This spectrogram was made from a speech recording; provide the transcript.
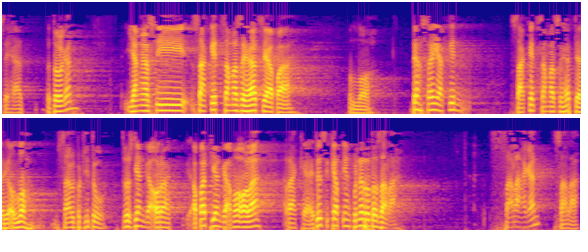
Sehat. Betul kan? Yang ngasih sakit sama sehat siapa? Allah. Dan saya yakin sakit sama sehat dari Allah. Misal begitu. Terus dia nggak olah apa dia nggak mau olahraga. Itu sikap yang benar atau salah? Salah kan? Salah.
